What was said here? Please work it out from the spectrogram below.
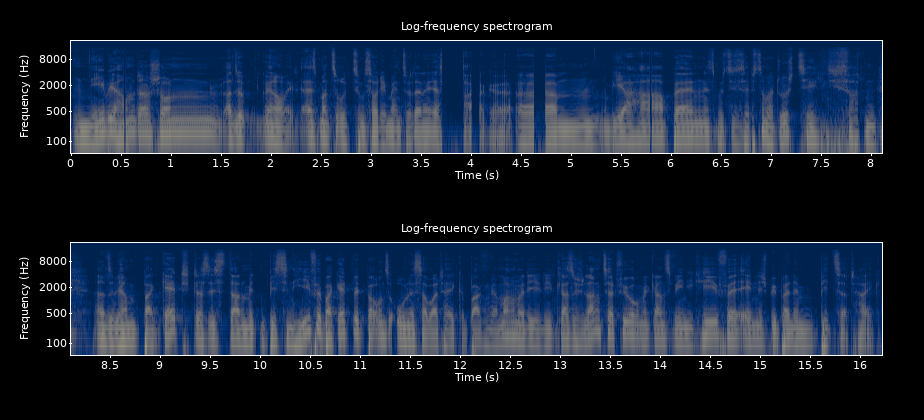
Nee, wir haben da schon, also genau, erstmal zurück zum Sortiment, zu deiner ersten Frage. Ähm, wir haben, jetzt müsste ich selbst nochmal durchzählen, die Sorten. Also wir haben Baguette, das ist dann mit ein bisschen Hefe. Baguette wird bei uns ohne Sauerteig gebacken. Da machen wir die, die klassische Langzeitführung mit ganz wenig Hefe, ähnlich wie bei einem Pizzateig.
